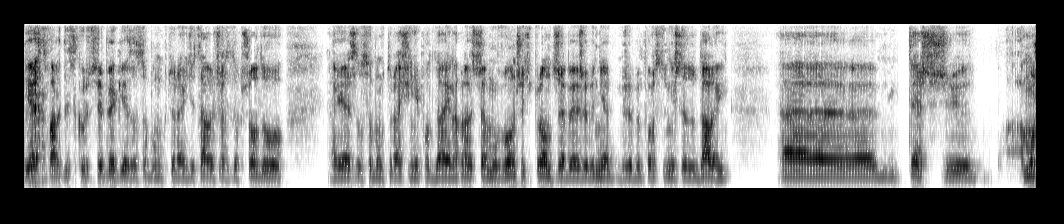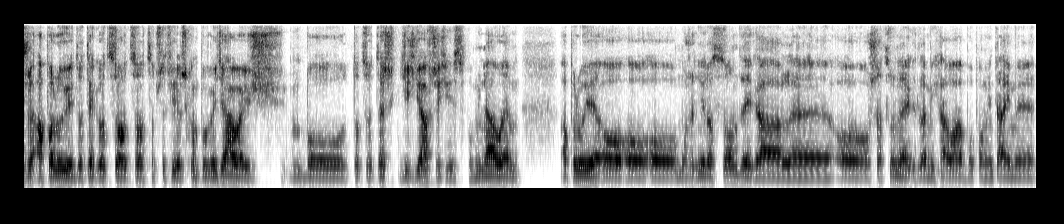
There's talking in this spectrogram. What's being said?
jest twardy skurczybyk, jest osobą, która idzie cały czas do przodu, jest osobą, która się nie poddaje, naprawdę trzeba mu wyłączyć prąd, żeby, żeby, nie, żeby po prostu nie szedł dalej. Eee, też y, może apeluję do tego, co, co, co przed chwileczką powiedziałeś, bo to, co też gdzieś ja wcześniej wspominałem, apeluję o, o, o może nie rozsądek, ale o szacunek dla Michała, bo pamiętajmy,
